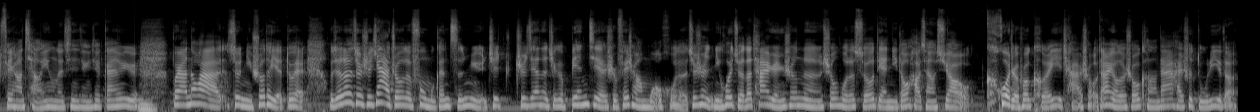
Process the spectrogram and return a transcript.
非常强硬的进行一些干预，嗯。不然的话，就你说的也对，我觉得就是亚洲的父母跟子女这之间的这个边界是非常模糊的，就是你会觉得他人生的生活的所有点你都好像需要或者说可以插手，但是有的时候可能大家还是独立的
